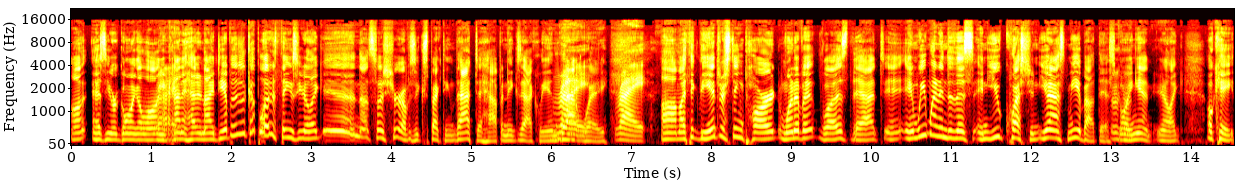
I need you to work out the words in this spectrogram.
on, as you were going along. You kind of had an idea, but there's a couple other things you're like, eh, not so sure. I was expecting that to happen exactly in right. that way. Right. Um, I think the interesting part, one of it was that, and we went into this, and you questioned, you asked me about this Mm-hmm. going in. You're like, okay,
